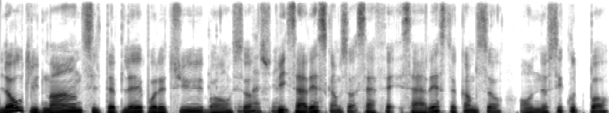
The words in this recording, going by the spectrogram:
L'autre lui demande, s'il te plaît, pourrais-tu, bon, ça. Puis ça reste comme ça, ça, fait, ça reste comme ça. On ne s'écoute pas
